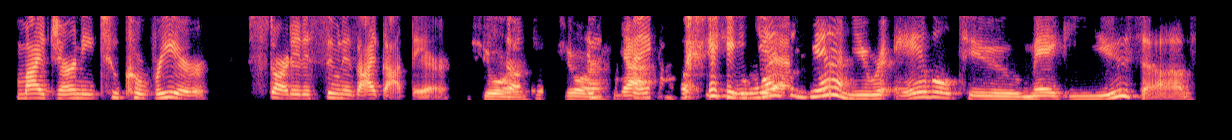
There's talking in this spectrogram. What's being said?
my journey to career started as soon as I got there. Sure, so, sure. Yeah. yeah. Once again, you were able to make use of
